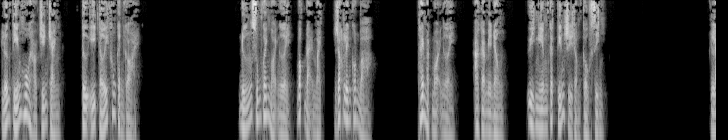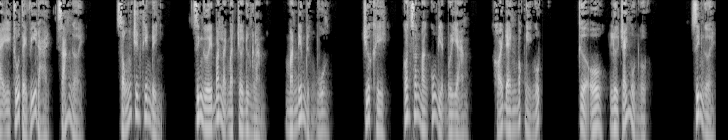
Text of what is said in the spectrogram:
lớn tiếng hô hào chiến tranh, tự ý tới không cần gọi. Đứng xung quanh mọi người, bóc đại mạch, rắc lên con bò. Thay mặt mọi người, Agamemnon uy nghiêm cất tiếng rì rầm cầu xin. Lạy chúa tể vĩ đại, sáng ngời, sống trên thiên đình, xin người ban lạnh mặt trời đừng lặn, màn đêm đừng buông. Trước khi con săn bằng cung điện Priam, khói đen bốc nghi ngút, cửa ô lửa cháy ngùn ngụt. Xin người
